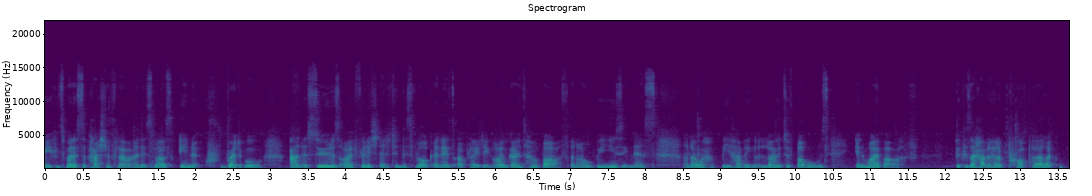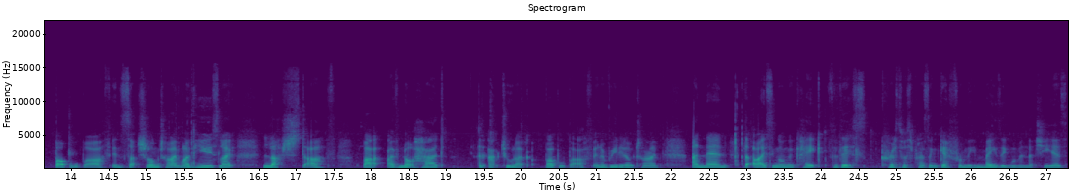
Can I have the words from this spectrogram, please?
you can smell is the passion flower and it smells incredible. And as soon as I finish editing this vlog and it's uploading, I'm going to have a bath and I will be using this and I will be having loads of bubbles in my bath because I haven't had a proper like bubble bath in such a long time. I've used like Lush stuff but I've not had an actual like bubble bath in a really long time. And then the icing on the cake for this Christmas present gift from the amazing woman that she is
